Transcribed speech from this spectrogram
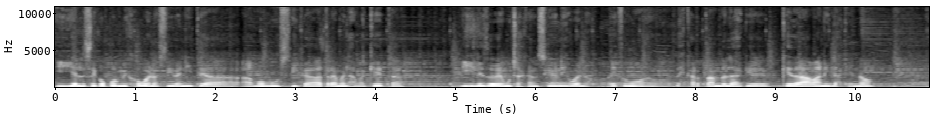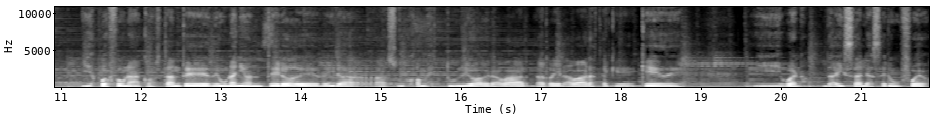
Y él se copó y me dijo, bueno, sí, venite a, a Mo Música, tráeme las maquetas. Y le llevé muchas canciones y bueno, ahí fuimos descartando las que quedaban y las que no. Y después fue una constante de un año entero de, ir a, a su home studio a grabar, a regrabar hasta que quede. Y bueno, de ahí sale a hacer un fuego.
